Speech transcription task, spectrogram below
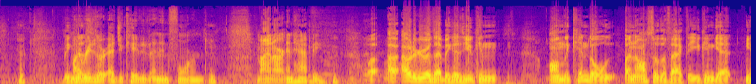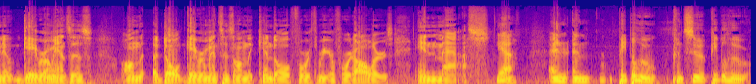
because, My readers are educated and informed Mine aren't. and happy. Well, I, I would agree with that because you can on the Kindle, and also the fact that you can get you know gay romances on adult gay romances on the Kindle for three or four dollars in mass. Yeah, and and people who consume people who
